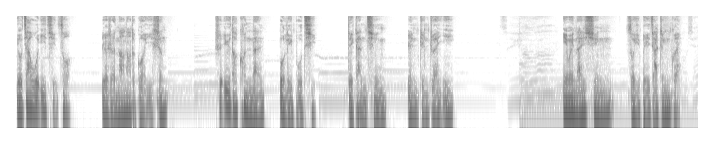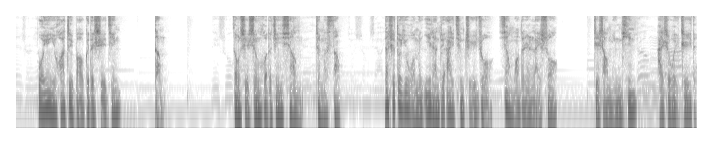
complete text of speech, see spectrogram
有家务一起做，热热闹闹的过一生，是遇到困难不离不弃，对感情认真专一。因为难寻，所以倍加珍贵。我愿意花最宝贵的时间等。纵使生活的真相这么丧，但是对于我们依然对爱情执着向往的人来说，至少明天还是未知的。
